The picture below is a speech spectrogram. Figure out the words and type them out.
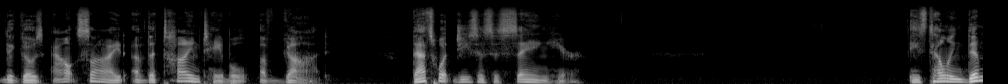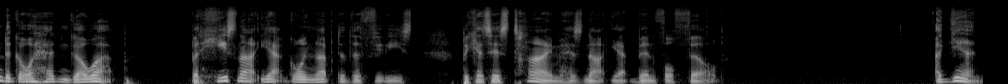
that goes outside of the timetable of God. That's what Jesus is saying here. He's telling them to go ahead and go up, but he's not yet going up to the feast because his time has not yet been fulfilled. Again,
